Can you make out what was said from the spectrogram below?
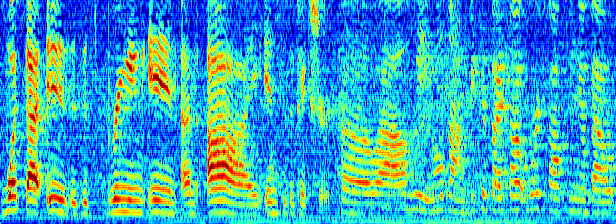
what that is. Is it's bringing in an I into the picture. oh wow. Wait, hold on, because I thought we're talking about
